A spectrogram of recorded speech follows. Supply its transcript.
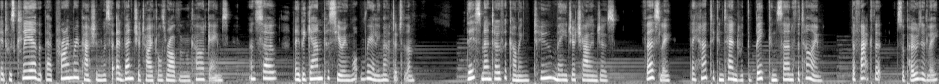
It was clear that their primary passion was for adventure titles rather than card games, and so they began pursuing what really mattered to them. This meant overcoming two major challenges. Firstly, they had to contend with the big concern of the time, the fact that, supposedly,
